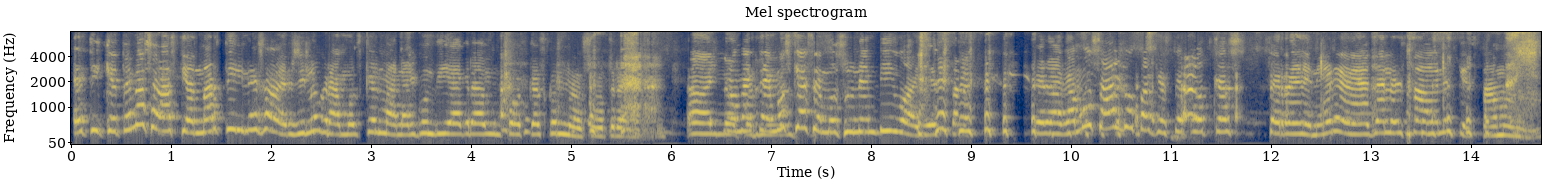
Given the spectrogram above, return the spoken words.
etiqueten a Sebastián Martínez a ver si logramos que el man algún día grabe un podcast con nosotros. ay, no, Prometemos que hacemos un en vivo, ahí está. Pero hagamos algo para que este podcast se regenere, vea ya el estado en el que estamos.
